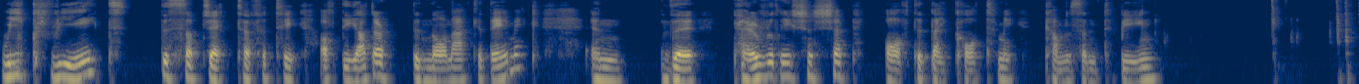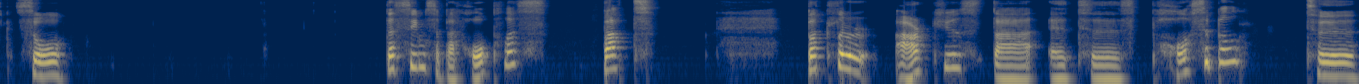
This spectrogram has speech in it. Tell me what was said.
we create the subjectivity of the other, the non academic, and the power relationship of the dichotomy comes into being. So, this seems a bit hopeless, but Butler argues that it is possible to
